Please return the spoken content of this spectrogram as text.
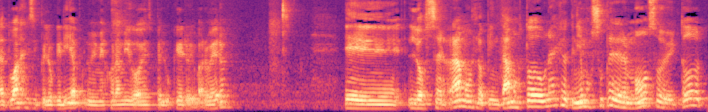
tatuajes y peluquería, porque mi mejor amigo es peluquero y barbero. Eh, lo cerramos, lo pintamos todo. Una vez que lo teníamos súper hermoso y todo,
